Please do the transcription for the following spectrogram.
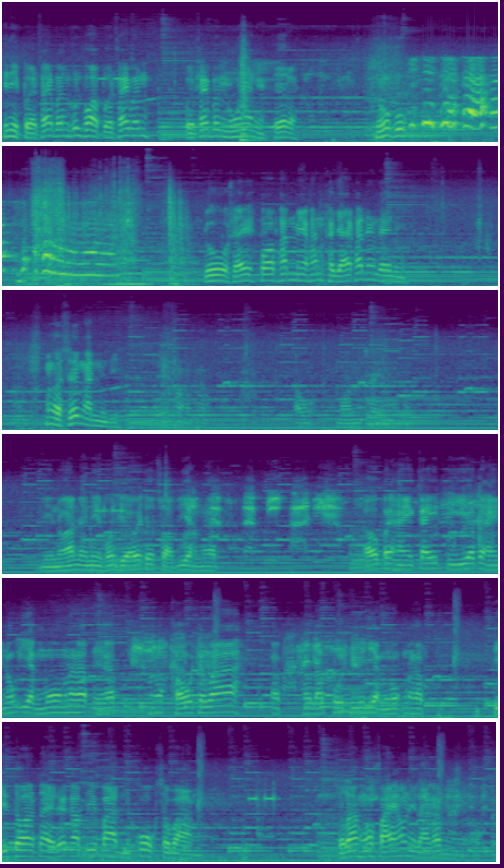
ที่นี่เปิดไฟเบิ้งคุณพ่อเปิดไฟเบิ้งเปิดไฟเบิ้งหนูเนี่ยนี่เด้อเหรอหนูคุกดูใส่พอพันธุ์แม่พันขยายพันยังไงนี่มันก็เสื่องันนี่ดิครับเอานอนใส่นี่นอนอันนี่ผมจะเอไว้ทดสอบเลี้ยงนะครับเอาไปให้ไก่ตีเอาไปให้นกเอี้ยงโมงนะครับนี่ครับนกเขาชวาครับสำหรับผู้ที่เลี้ยงนกนะครับติดต่อได้เด้อครับที่บ้านโคกสว่าง สว่างหัวไฟเขานี่แหละครับนี่เอาไป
